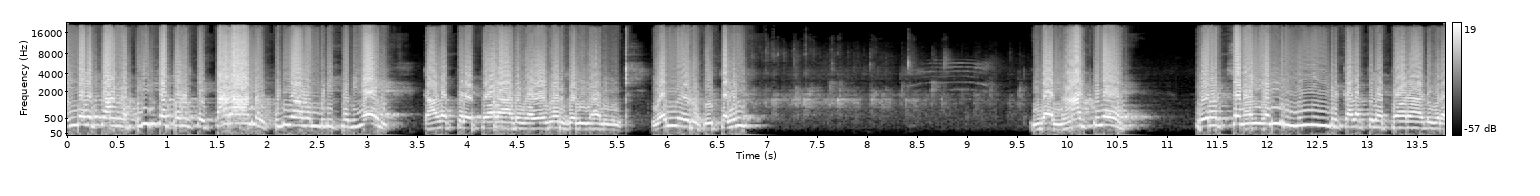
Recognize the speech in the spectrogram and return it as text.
எங்களுக்கான பிடித்த பணத்தை தராமல் பிடிவாதம் பிடிப்பது ஏன்? களத்திலே போராடுங்க ஒவ்வொரு தொழிலாளியும். என்னோட கூட்டணி. இந்த நாட்டிலே பிரச்சனை என்று முன்னின்று களத்திலே போராடுகிற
